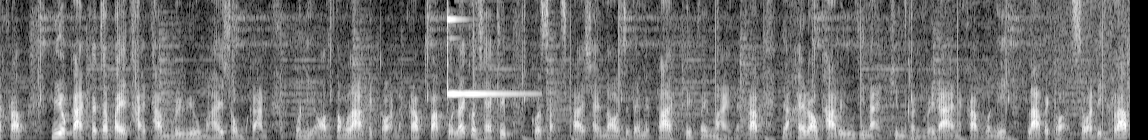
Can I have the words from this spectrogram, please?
นะครับ มีโอกาสก็จะไปถ่ายทำรีวิวมาให้ชมกัน วันนี้ออมต้องลาไปก่อนนะครับ ฝากกดไลค์กดแชร์คลิป กด subscribe channel จะได้ไม่พลาดคลิปใหม่ๆนะครับ อยากให้เราพาไปดูที่ไหนพิมพ์กันไว้ได้นะครับ วันนี้ลาไปก่อน สวัสดีครับ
